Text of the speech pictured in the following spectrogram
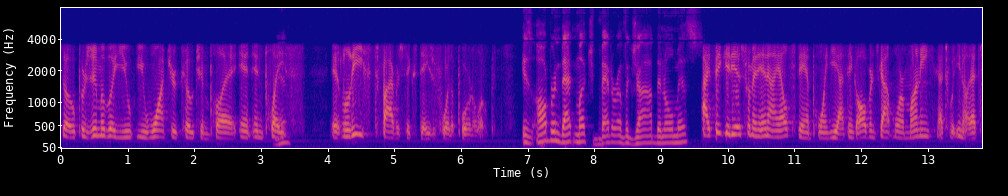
So presumably, you you want your coach in play in, in place yeah. at least five or six days before the portal opens. Is Auburn that much better of a job than Ole Miss? I think it is from an NIL standpoint. Yeah, I think Auburn's got more money. That's what you know. That's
